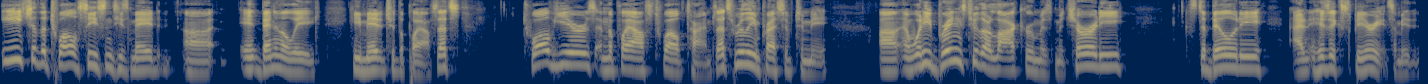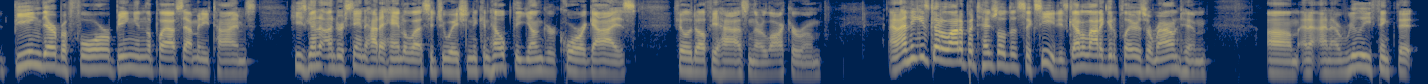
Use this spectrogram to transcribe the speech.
each of the 12 seasons he's made, uh, been in the league, he made it to the playoffs. That's 12 years and the playoffs 12 times. That's really impressive to me. Uh, and what he brings to their locker room is maturity, stability, and his experience. I mean, being there before, being in the playoffs that many times, he's going to understand how to handle that situation. It can help the younger core guys Philadelphia has in their locker room. And I think he's got a lot of potential to succeed. He's got a lot of good players around him. Um, and, and I really think that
